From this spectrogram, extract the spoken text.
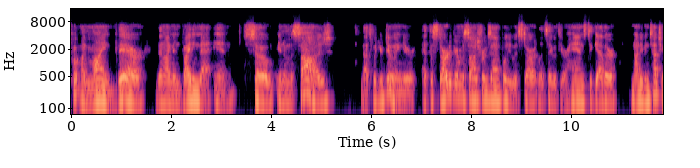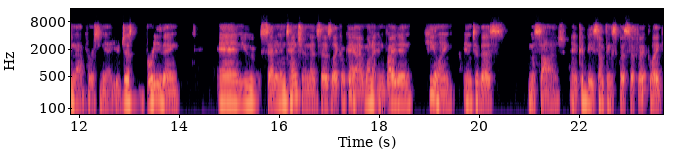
put my mind there, then I'm inviting that in. So in a massage, that's what you're doing. You're at the start of your massage, for example, you would start, let's say, with your hands together, not even touching that person yet. You're just breathing and you set an intention that says like okay i want to invite in healing into this massage and it could be something specific like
